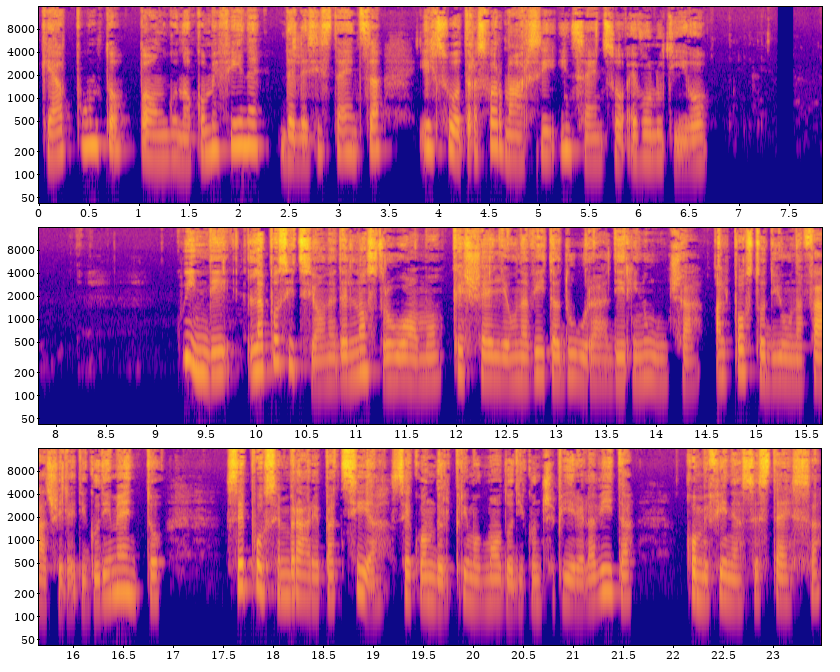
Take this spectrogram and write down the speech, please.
che appunto pongono come fine dell'esistenza il suo trasformarsi in senso evolutivo. Quindi la posizione del nostro uomo che sceglie una vita dura di rinuncia al posto di una facile di godimento, se può sembrare pazzia secondo il primo modo di concepire la vita, come fine a se stessa,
